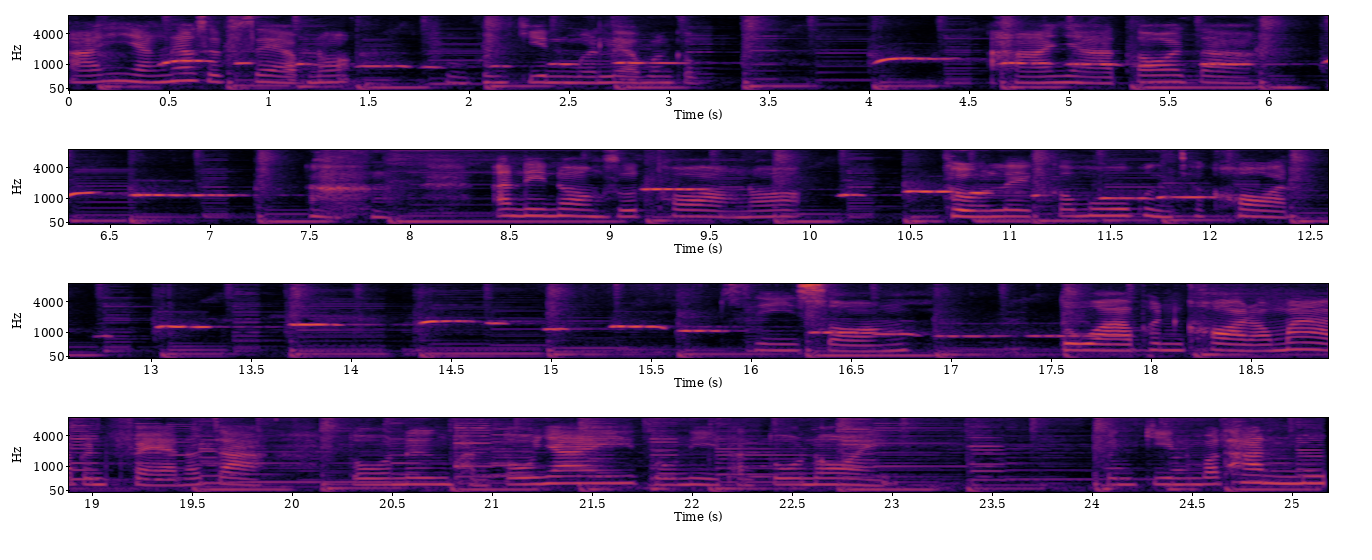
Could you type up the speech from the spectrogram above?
หาอีหยังแนวแสบๆเนาะผมเพิ่งกินเหมือนแล้วมันกับหายาต้อจ้า อันนี้น้องสุดทองเนาะโถเล็กก็มูพึ่งจะคลอดสี่สองตัวเพิ่นคลอดออกมาเป็นแฝดเนาะจ้ะตัวหนึ่งผันตัวใหญ่ตัวนี้ผันตัวน้อยเป็นกินว่าท่านมู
